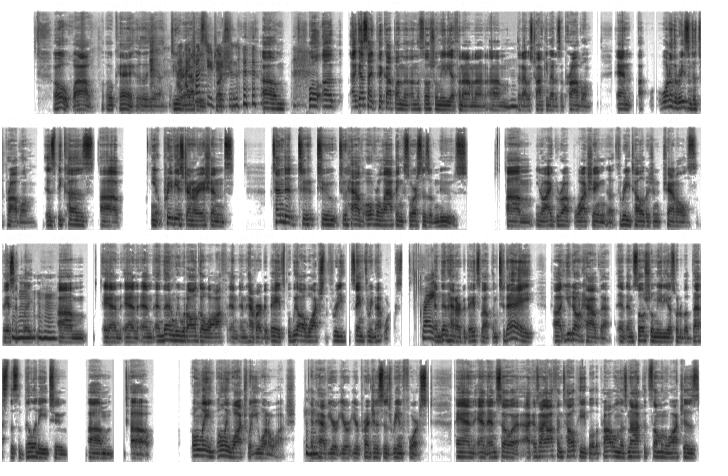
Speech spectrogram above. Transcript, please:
Oh wow! Okay, uh, yeah. Dear I, I trust you, Jason. um, well, uh, I guess I'd pick up on the on the social media phenomenon um, mm-hmm. that I was talking about as a problem, and uh, one of the reasons it's a problem is because uh, you know previous generations tended to to to have overlapping sources of news. Um, you know, I grew up watching uh, three television channels basically, mm-hmm, mm-hmm. Um, and and and and then we would all go off and, and have our debates, but we all watched the three same three networks, right? And then had our debates about them. Today, uh, you don't have that, and and social media sort of abets this ability to um, uh, only only watch what you want to watch mm-hmm. and have your your your prejudices reinforced. And and and so, uh, as I often tell people, the problem is not that someone watches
